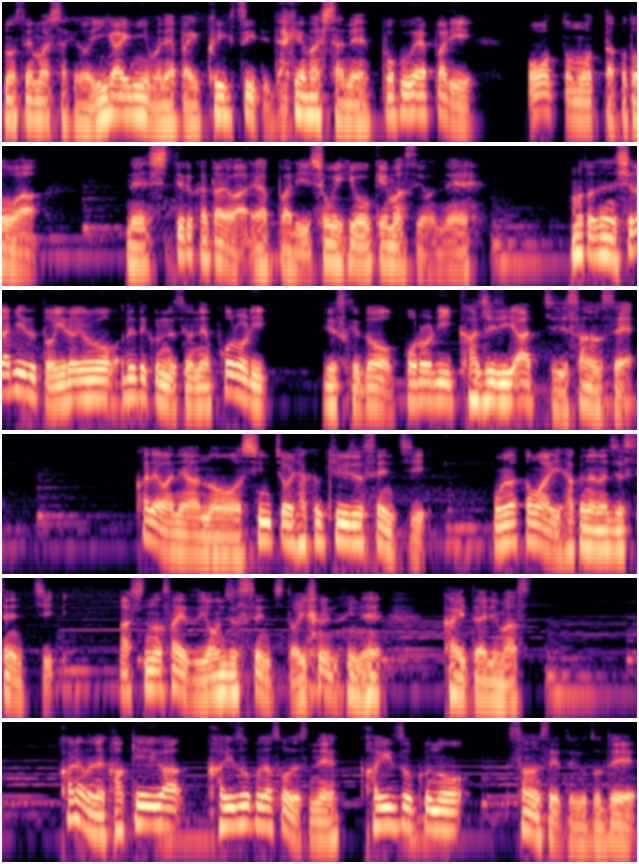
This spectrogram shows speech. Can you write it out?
載せましたけど、意外にもね、やっぱり食いついていただけましたね。僕がやっぱり、おーっと思ったことは、ね、知ってる方はやっぱり衝撃を受けますよね。またね、調べると色々出てくるんですよね。ポロリですけど、ポロリカジリアッチ3世。彼はね、あの、身長190センチ、お腹周り170センチ、足のサイズ40センチというふうにね、書いてあります。彼はね、家系が海賊だそうですね。海賊の3世ということで、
